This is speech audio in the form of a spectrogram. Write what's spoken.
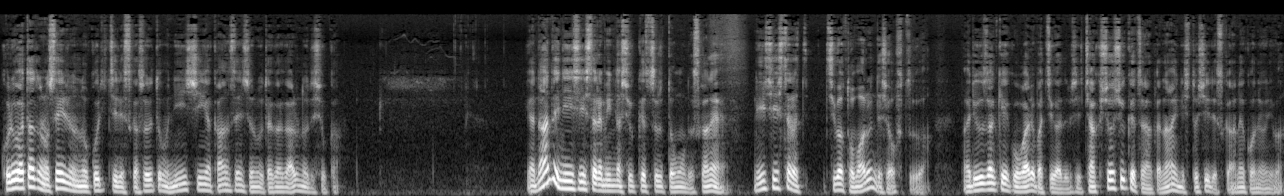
これはただの生理の残り値ですかそれとも妊娠や感染症の疑いがあるのでしょうか？いや、なんで妊娠したらみんな出血すると思うんですかね？妊娠したら血は止まるんでしょ？普通は。まあ、流産傾向があれば血が出るし、着床出血なんかないに等しいですからね、このようには。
